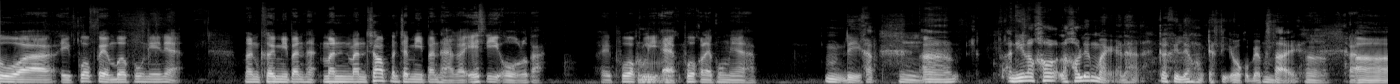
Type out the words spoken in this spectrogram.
ตัวไอ้พวกเฟรมเวิร์กพวกนี้เนี่ย มันเคยมีปัญหามันมันชอบมันจะมีปัญหากับ SEO หรือเปล่า ไอ้พวก React พวกอะไรพวกเนี้ยครับ อืมดีครับอืมอ่าอันนี้เราเข้าเราเข้าเรื่องใหม่นะฮะก็คือเรื่องของ SEO กับเว็บไซต์เออครับอ่า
